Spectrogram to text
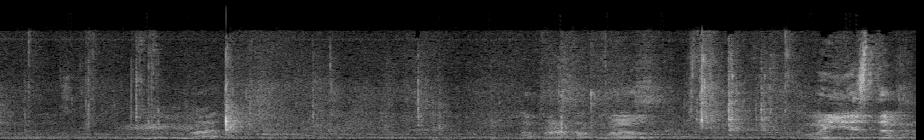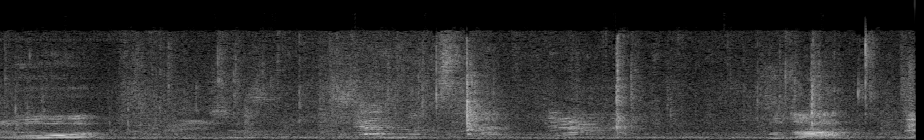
журналістикою. Знаєте? Наприклад, ми, от- ми їздимо по Разных куди? Де?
